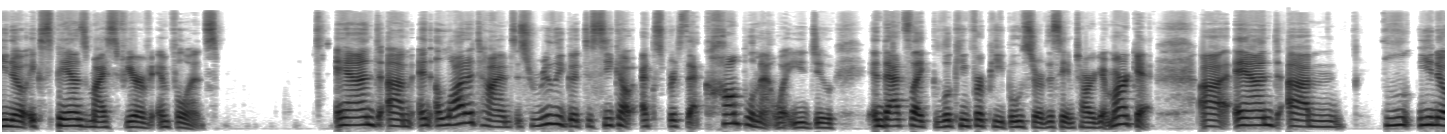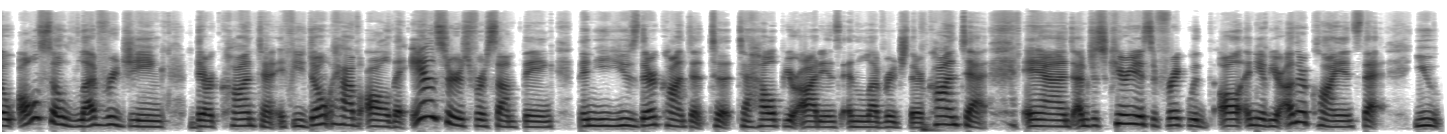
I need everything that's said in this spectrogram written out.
you know, expands my sphere of influence and um, and a lot of times it's really good to seek out experts that complement what you do and that's like looking for people who serve the same target market. Uh, and um, you know also leveraging their content. If you don't have all the answers for something then you use their content to to help your audience and leverage their content. And i'm just curious if rick with all any of your other clients that you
